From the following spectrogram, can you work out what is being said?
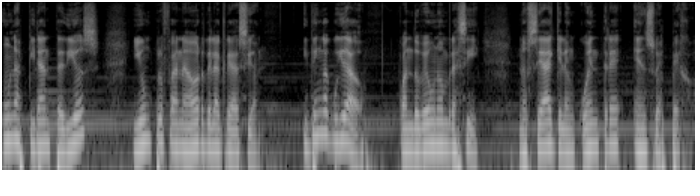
un aspirante a Dios y un profanador de la creación. Y tenga cuidado cuando ve a un hombre así, no sea que lo encuentre en su espejo.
